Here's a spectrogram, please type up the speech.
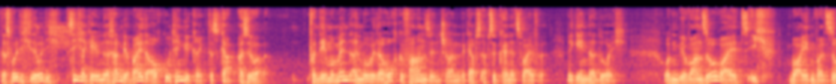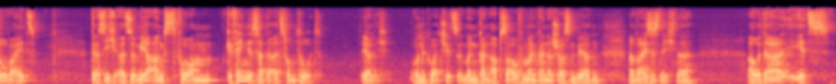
Das wollte ich, wollte ich sicher gehen. Das haben wir beide auch gut hingekriegt. Es gab also von dem Moment an, wo wir da hochgefahren sind schon, da gab es absolut keine Zweifel. Wir gehen da durch. Und wir waren so weit, ich war jedenfalls so weit, dass ich also mehr Angst vorm Gefängnis hatte als vom Tod. Ehrlich. Ohne Quatsch jetzt. Man kann absaufen, man kann erschossen werden, man weiß es nicht. Ne? Aber da jetzt,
